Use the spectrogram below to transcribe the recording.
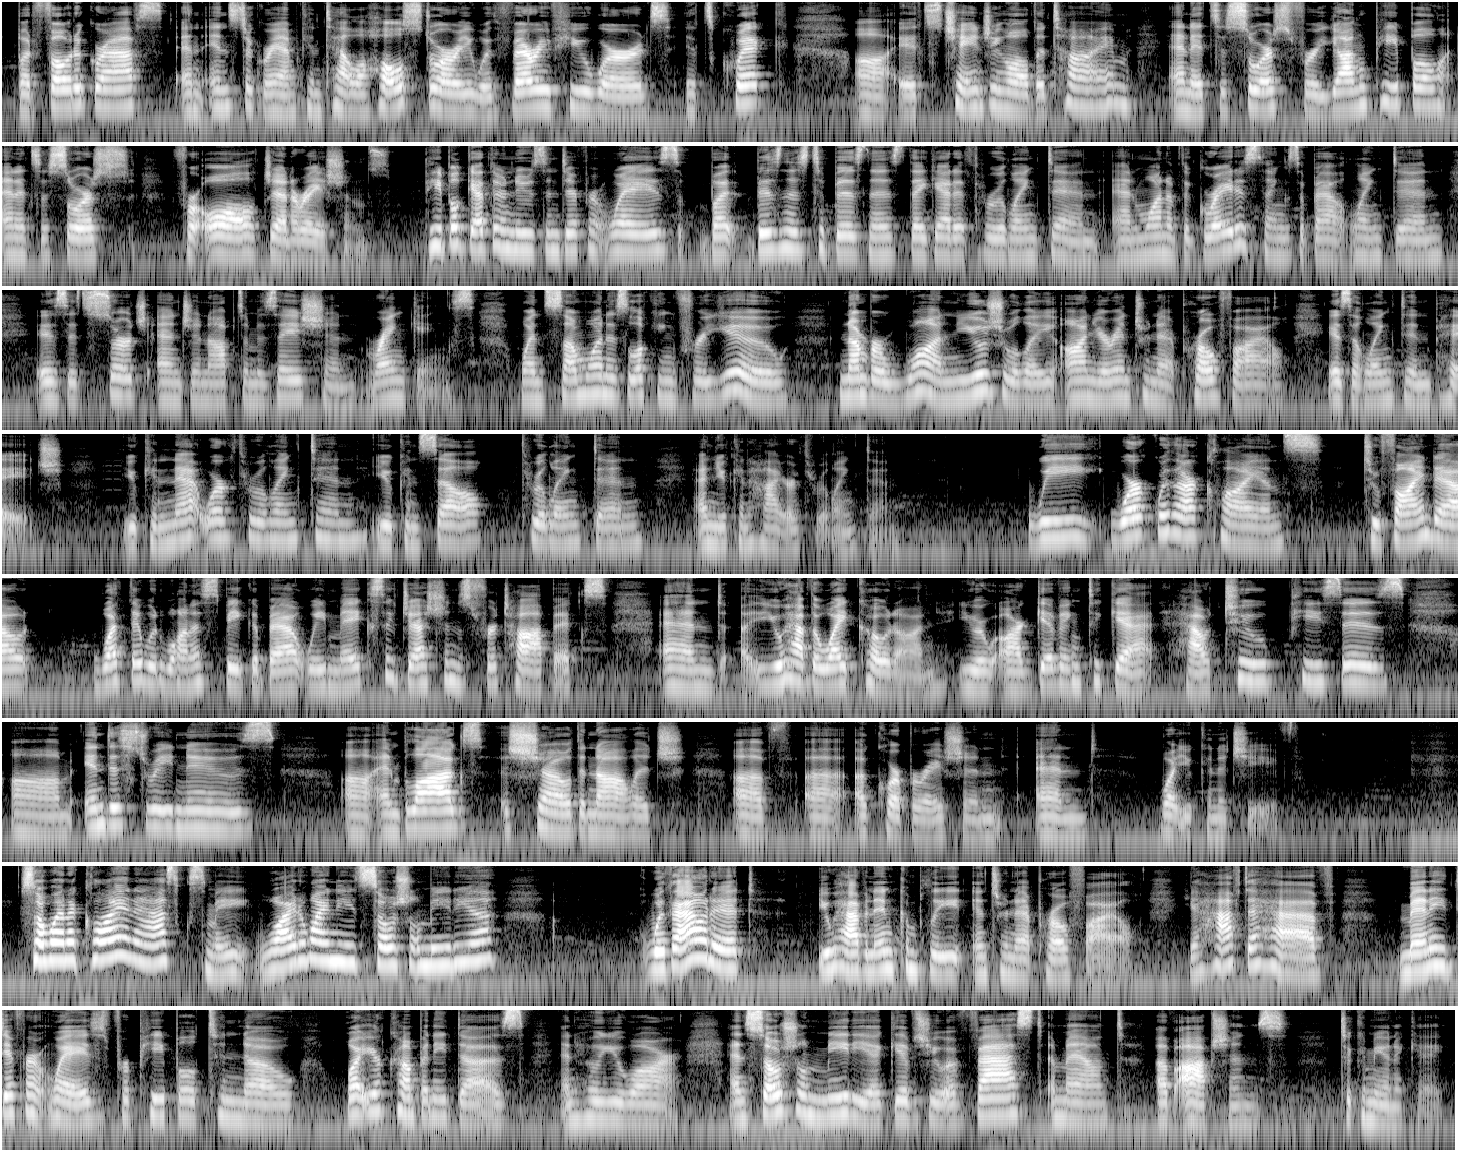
but photographs and Instagram can tell a whole story with very few words. It's quick, uh, it's changing all the time, and it's a source for young people and it's a source for all generations people get their news in different ways, but business to business, they get it through LinkedIn. And one of the greatest things about LinkedIn is its search engine optimization rankings. When someone is looking for you, number one, usually on your internet profile, is a LinkedIn page. You can network through LinkedIn, you can sell through LinkedIn, and you can hire through LinkedIn. We work with our clients to find out what they would want to speak about. We make suggestions for topics, and uh, you have the white coat on. You are giving to get how to pieces, um, industry news, uh, and blogs show the knowledge of uh, a corporation and what you can achieve. So when a client asks me, why do I need social media? Without it, you have an incomplete internet profile. You have to have many different ways for people to know what your company does and who you are. And social media gives you a vast amount of options to communicate.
